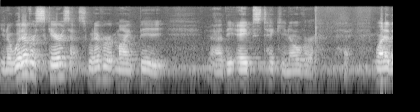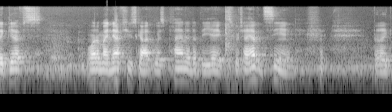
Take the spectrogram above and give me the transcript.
You know, whatever scares us, whatever it might be, uh, the apes taking over. One of the gifts one of my nephews got was Planet of the Apes, which I haven't seen, but I,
